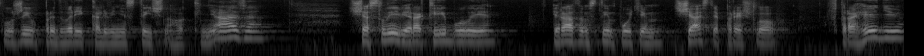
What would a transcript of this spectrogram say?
служив при дворі кальвіністичного князя, щасливі роки були, і разом з тим потім щастя перейшло в трагедію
